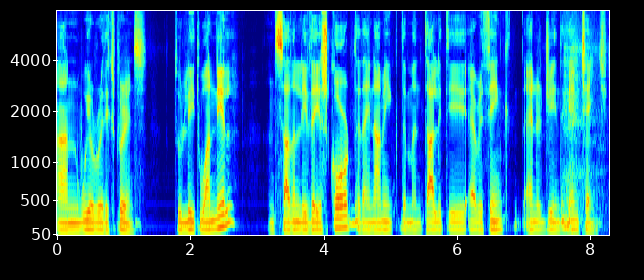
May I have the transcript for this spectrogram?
and we already experienced to lead one 0 and suddenly if they scored, the dynamic, the mentality, everything, the energy in the game change.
